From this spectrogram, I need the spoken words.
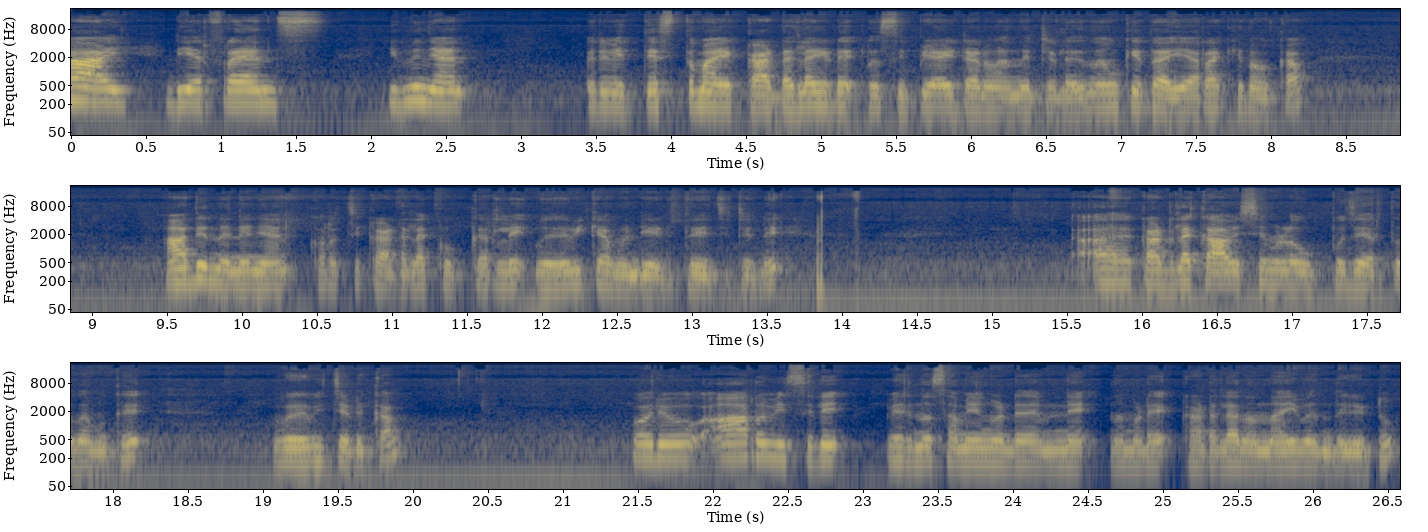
ഹായ് ഡിയർ ഫ്രണ്ട്സ് ഇന്ന് ഞാൻ ഒരു വ്യത്യസ്തമായ കടലയുടെ റെസിപ്പി ആയിട്ടാണ് വന്നിട്ടുള്ളത്. നമുക്ക് തയ്യാറാക്കി നോക്കാം. ആദ്യം തന്നെ ഞാൻ കുറച്ച് കടല കുക്കറിൽ വേവിക്കാൻ വേണ്ടി എടുത്തു വെച്ചിട്ടുണ്ട്. കടലക്ക് ആവശ്യമുള്ള ഉപ്പ് ചേർത്ത് നമുക്ക് വേവിച്ചെടുക്കാം. ഒരു ആറ് വിസിൽ വരുന്ന സമയം കൊണ്ട് തന്നെ നമ്മുടെ കടല നന്നായി വെന്ത് കിട്ടും.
